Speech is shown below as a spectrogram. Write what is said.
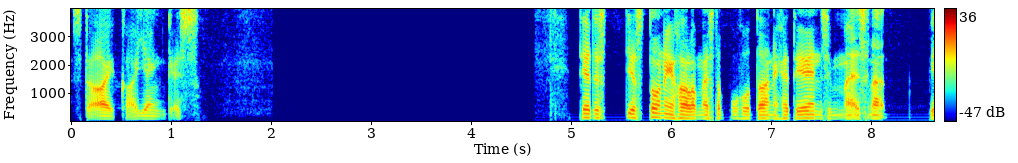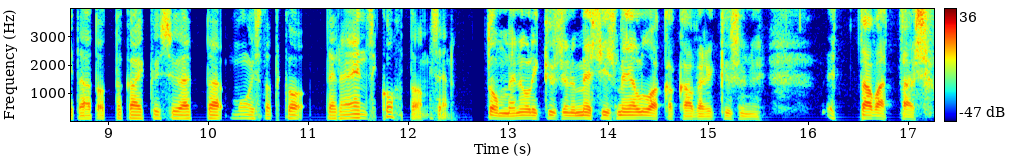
sitä aikaa jenkeissä. Tietysti jos Toni Halmeesta puhutaan, niin heti ensimmäisenä pitää totta kai kysyä, että muistatko teidän ensi kohtaamisen? Tommen oli kysynyt, me siis meidän luokkakaveri kysynyt, että tavattaisiin,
